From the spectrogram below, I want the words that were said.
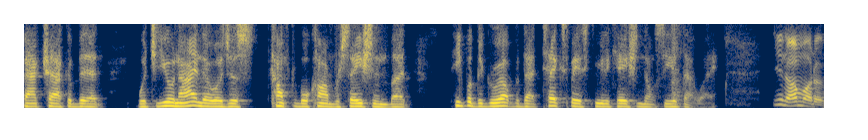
backtrack a bit which you and i know is just comfortable conversation but people that grew up with that text-based communication don't see it that way. You know i'm gonna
